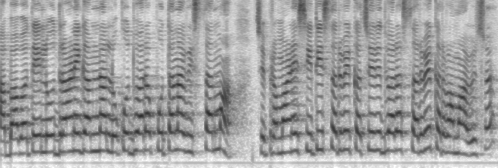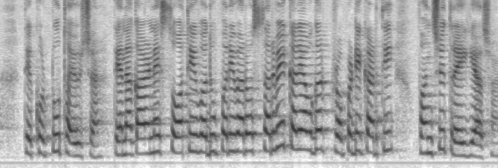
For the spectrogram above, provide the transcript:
આ બાબતે લોદરાણી ગામના લોકો દ્વારા પોતાના વિસ્તારમાં, જે પ્રમાણે સિટી સર્વે કચેરી દ્વારા સર્વે કરવામાં આવ્યું છે, તે ખોટું થયું છે. તેના કારણે સોથી વધુ પરિવારો સર્વે કર્યા વગર પ્રોપર્ટી કાર્ડથી વંચિત રહી ગયા છે.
